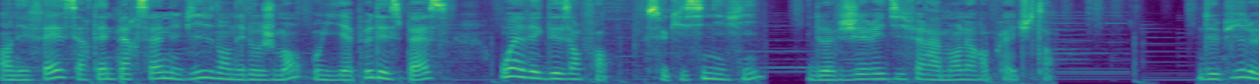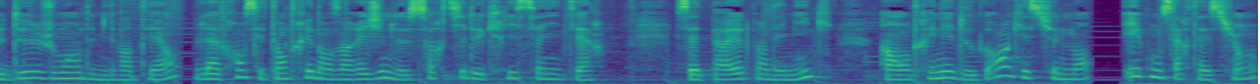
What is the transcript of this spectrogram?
En effet, certaines personnes vivent dans des logements où il y a peu d'espace ou avec des enfants, ce qui signifie qu'ils doivent gérer différemment leur emploi du temps. Depuis le 2 juin 2021, la France est entrée dans un régime de sortie de crise sanitaire. Cette période pandémique a entraîné de grands questionnements et concertations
